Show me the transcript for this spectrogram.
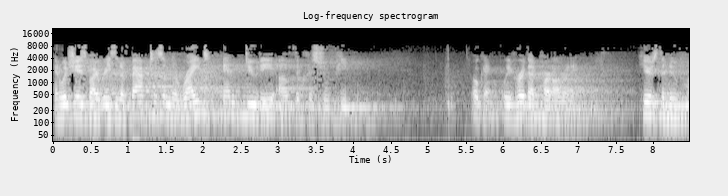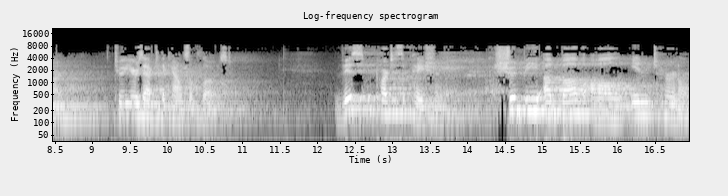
and which is, by reason of baptism, the right and duty of the Christian people. Okay, we've heard that part already. Here's the new part two years after the council closed. This participation should be above all internal,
